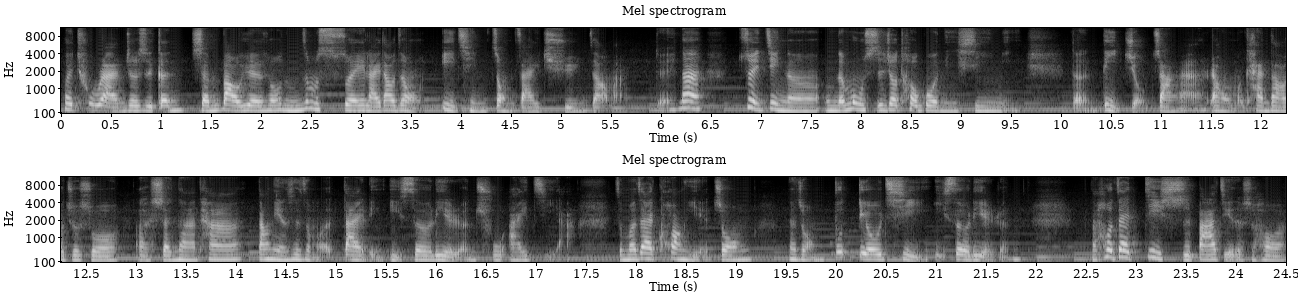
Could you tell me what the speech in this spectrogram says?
会突然就是跟神抱怨说怎么这么衰，来到这种疫情重灾区，你知道吗？对，那最近呢，我们的牧师就透过尼西米的第九章啊，让我们看到，就说呃，神啊，他当年是怎么带领以色列人出埃及啊？怎么在旷野中那种不丢弃以色列人？然后在第十八节的时候，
